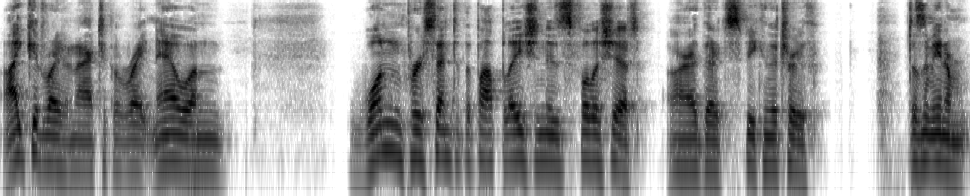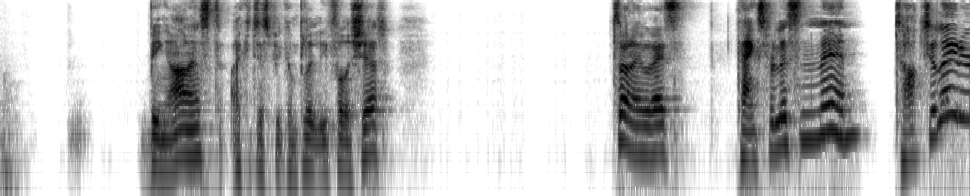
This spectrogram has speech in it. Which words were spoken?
I could write an article right now on 1% of the population is full of shit or they're speaking the truth. Doesn't mean I'm being honest. I could just be completely full of shit. So, anyway, guys, thanks for listening in. Talk to you later.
